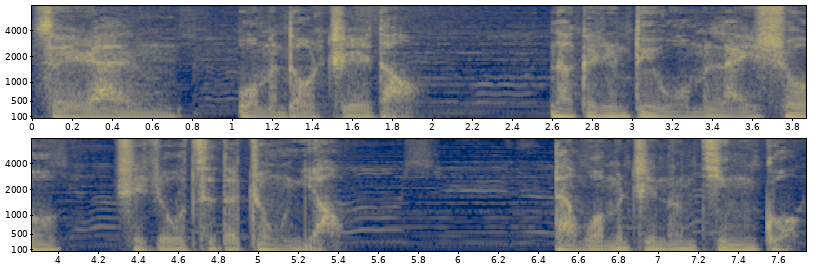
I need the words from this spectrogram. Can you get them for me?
虽然我们都知道，那个人对我们来说。是如此的重要，但我们只能经过，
